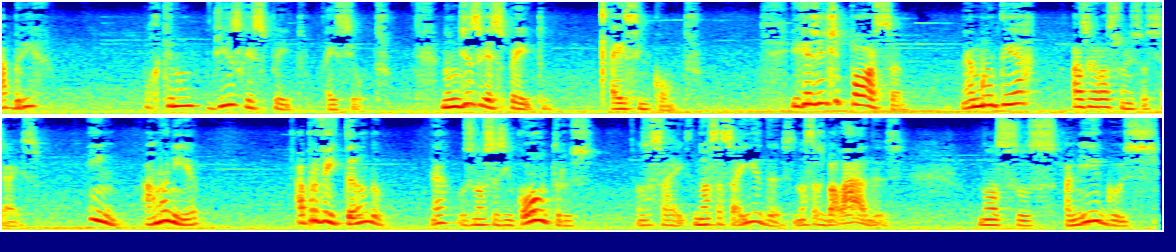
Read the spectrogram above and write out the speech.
abrir, porque não diz respeito a esse outro, não diz respeito a esse encontro e que a gente possa né, manter as relações sociais em harmonia, aproveitando né, os nossos encontros, nossas, nossas saídas, nossas baladas, nossos amigos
